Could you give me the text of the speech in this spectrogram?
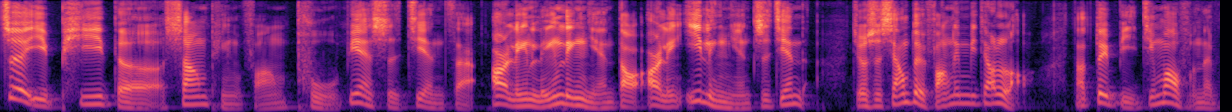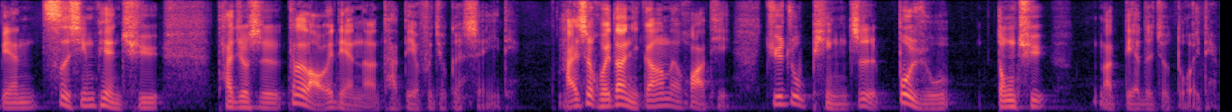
这一批的商品房普遍是建在二零零零年到二零一零年之间的。就是相对房龄比较老，那对比金茂府那边次新片区，它就是更老一点呢，它跌幅就更深一点。还是回到你刚刚的话题，居住品质不如东区，那跌的就多一点。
